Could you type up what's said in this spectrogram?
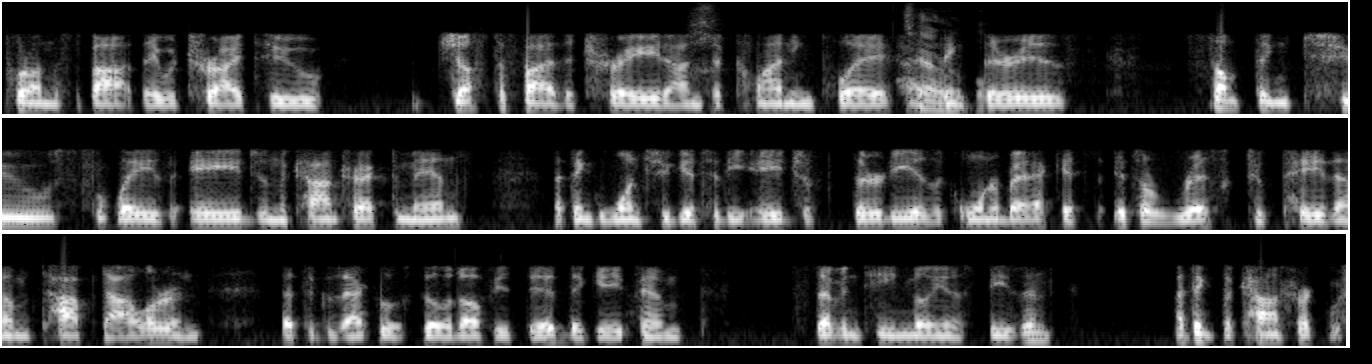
put on the spot, they would try to justify the trade on declining play. I think there is something to Slay's age and the contract demands. I think once you get to the age of 30 as a cornerback, it's it's a risk to pay them top dollar, and that's exactly what Philadelphia did. They gave him 17 million a season. I think the contract was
